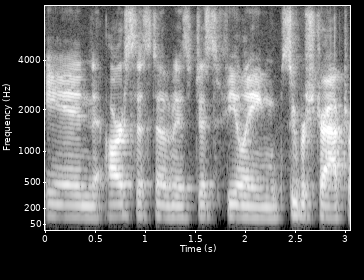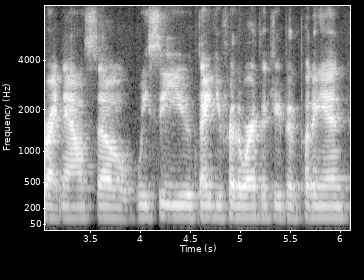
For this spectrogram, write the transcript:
in our system is just feeling super strapped right now. So we see you. Thank you for the work that you've been putting in.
